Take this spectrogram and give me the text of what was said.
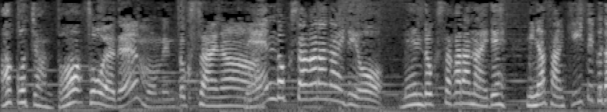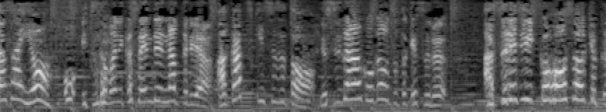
アコちゃんと？そうやで、もうめんどくさいなめんどくさがらないでよ。めんどくさがらないで、皆さん聞いてくださいよ。お、いつの間にか宣伝になってるやん。赤月すずと、吉田子がお届けする。アスレチック放送局。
